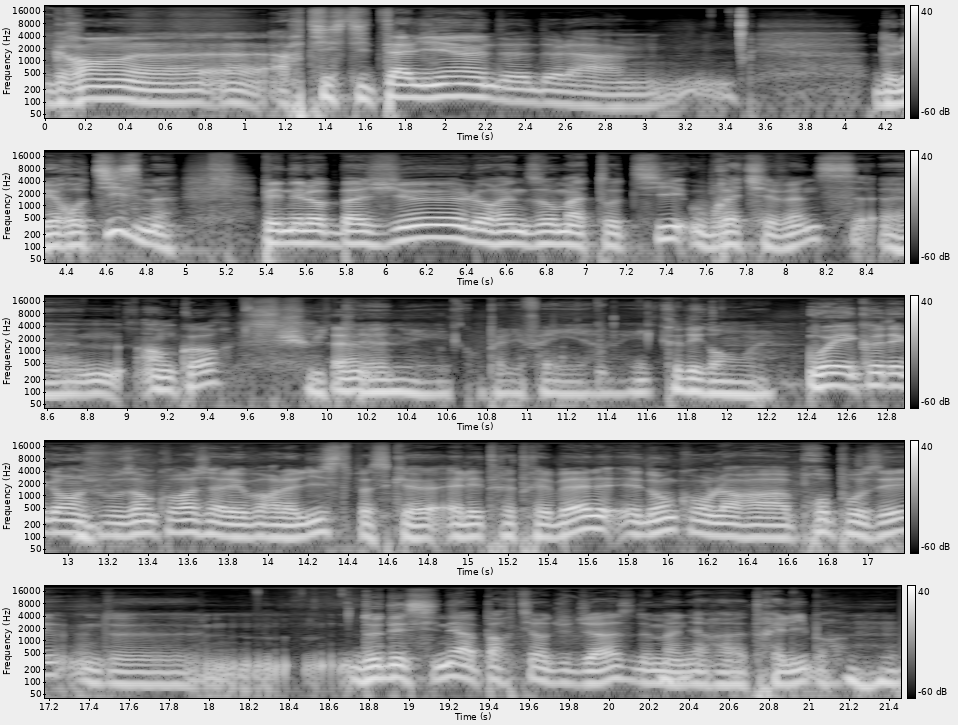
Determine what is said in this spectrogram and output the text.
grand euh, euh, artiste italien de la de l'érotisme, Penelope Bagieux, Lorenzo Mattotti ou Brett Evans, euh, encore. Schwitten euh, et compagnie, a que des grands. Oui, que des grands. Je vous encourage à aller voir la liste parce qu'elle est très très belle. Et donc, on leur a proposé de, de dessiner à partir du jazz de manière très libre. Mhm.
